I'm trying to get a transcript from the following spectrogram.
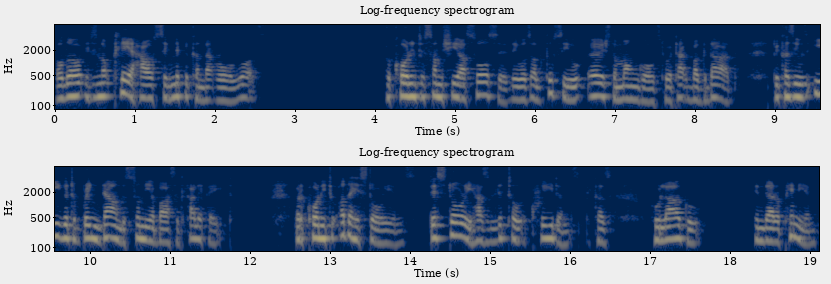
although it is not clear how significant that role was. According to some Shia sources, it was Al Tusi who urged the Mongols to attack Baghdad because he was eager to bring down the Sunni Abbasid Caliphate. But according to other historians, this story has little credence because Hulagu, in their opinion,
